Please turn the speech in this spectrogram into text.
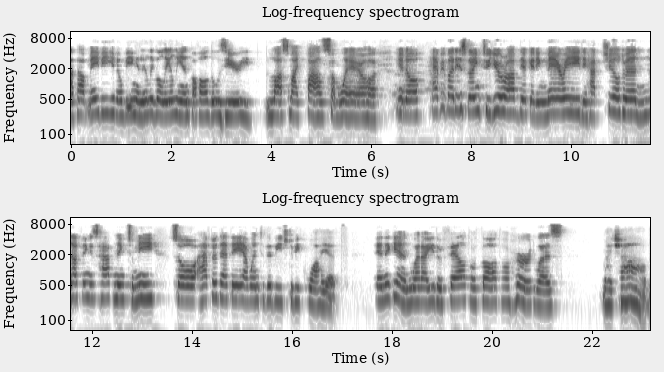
I thought maybe, you know, being an illegal alien for all those years, he lost my files somewhere or, you know, everybody's going to Europe, they're getting married, they have children, nothing is happening to me. So after that day, I went to the beach to be quiet. And again, what I either felt or thought or heard was, My child,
